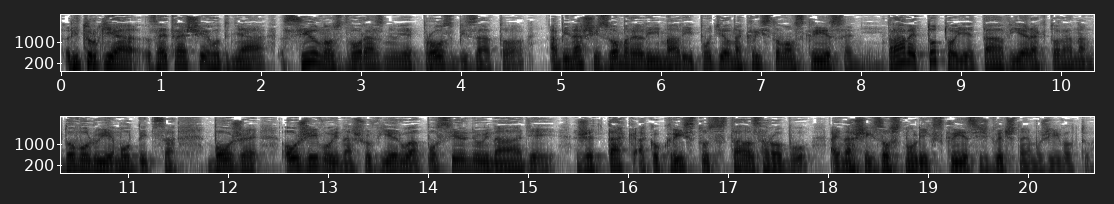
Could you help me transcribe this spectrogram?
Liturgia zajtrajšieho dňa silno zdôrazňuje prosby za to, aby naši zomrelí mali podiel na Kristovom skriesení. Práve toto je tá viera, ktorá nám dovoluje modliť sa Bože, oživuj našu vieru a posilňuj nádej, že tak ako Kristus stal z hrobu, aj našich zosnulých vzkriesiš k väčšnému životu.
